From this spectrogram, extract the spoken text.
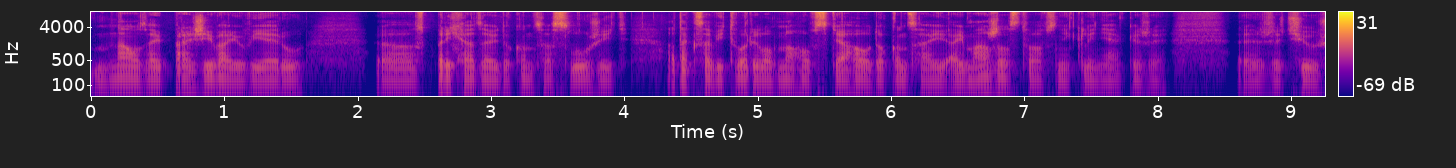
naozaj prežívajú vieru, e, prichádzajú dokonca slúžiť. A tak sa vytvorilo mnoho vzťahov, dokonca aj, aj manželstva vznikli nejaké, že, e, že či už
